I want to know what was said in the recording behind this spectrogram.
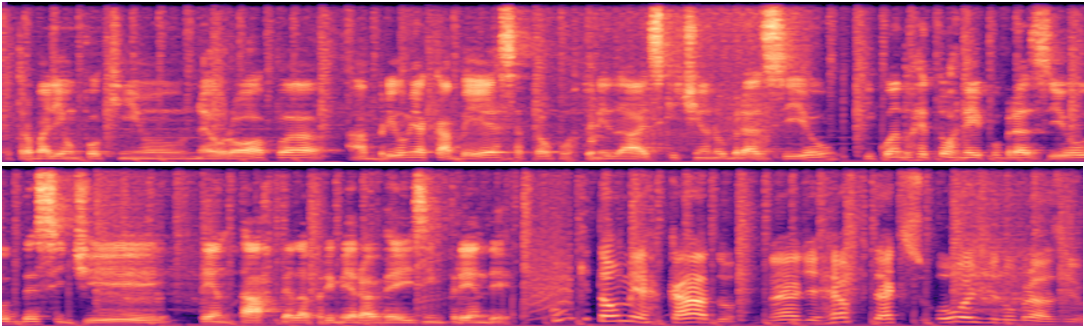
eu trabalhei um pouquinho na Europa, abriu minha cabeça para oportunidades que tinha no Brasil e quando retornei para o Brasil decidi tentar pela primeira vez empreender. Como que está o mercado né, de health techs hoje no Brasil?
